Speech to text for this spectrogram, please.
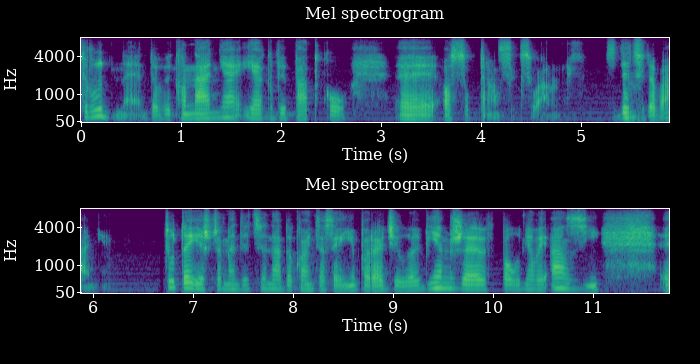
trudne do wykonania jak w wypadku e, osób transseksualnych. Zdecydowanie. Tutaj jeszcze medycyna do końca sobie nie poradziła. Wiem, że w południowej Azji e,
